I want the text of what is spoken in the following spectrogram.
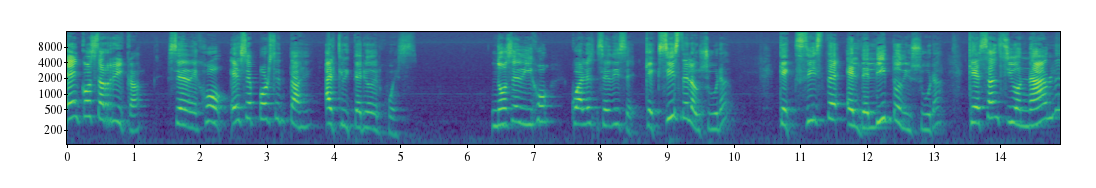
En Costa Rica, se dejó ese porcentaje al criterio del juez. No se dijo cuál es, se dice que existe la usura, que existe el delito de usura, que es sancionable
